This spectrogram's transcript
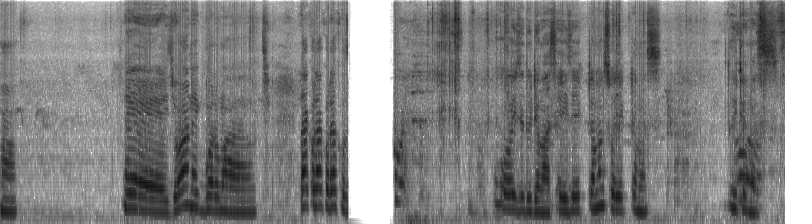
হ্যাঁ। এই যে অনেক বড় মাছ। রাখো রাখো রাখো। ওই যে দুইটা মাছ এই যে একটা মাছ ওই একটা মাছ। দুইটা মাছ চলো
